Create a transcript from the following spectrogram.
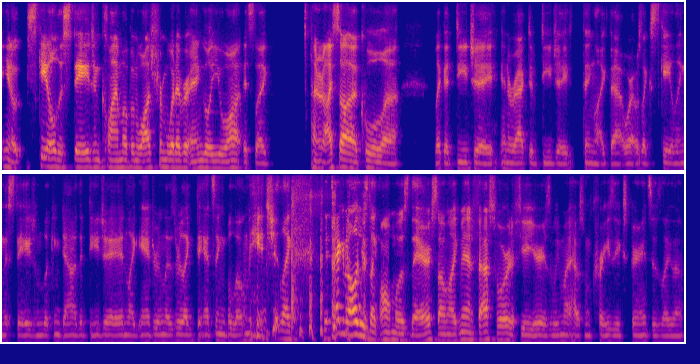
you know scale the stage and climb up and watch from whatever angle you want it's like i don't know i saw a cool uh like a DJ interactive DJ thing like that, where I was like scaling the stage and looking down at the DJ, and like Andrew and Liz were like dancing below me and shit. Like the technology is like almost there, so I'm like, man, fast forward a few years, we might have some crazy experiences like that.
